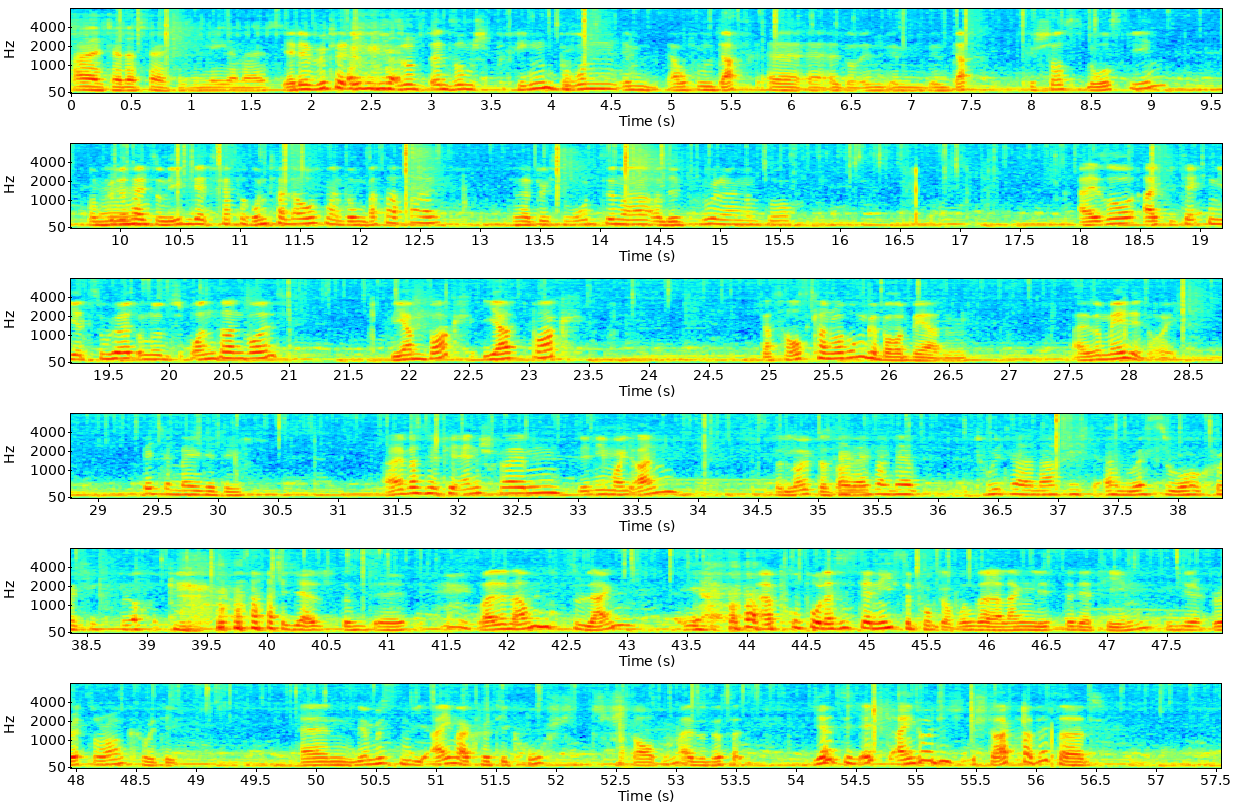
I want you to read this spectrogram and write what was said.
Alter, das wäre natürlich mega nice. Ja, der wird halt irgendwie so in so einem Springbrunnen im, auf dem Dach, äh, äh, also in, im, im Dachgeschoss losgehen. Und würde Mhm. halt so neben der Treppe runterlaufen an so einem Wasserfall. Dann halt durchs Wohnzimmer und den Flur lang und so. Also, Architekten, die ihr zuhört und uns sponsern wollt, wir haben Bock, ihr habt Bock. Das Haus kann noch umgebaut werden. Also meldet euch. Bitte melde dich. Einfach eine PN schreiben, wir nehmen euch an, dann läuft das Schreib einfach eine Twitter-Nachricht an Restaurant Critic Blog. ja, stimmt, ey. War der Name nicht zu lang? Ja. Apropos, das ist der nächste Punkt auf unserer langen Liste der Themen, die Restaurant Critics. Ähm, wir müssten die Eimer Critic hochschrauben, also das hat, die hat sich echt eindeutig stark verbessert.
